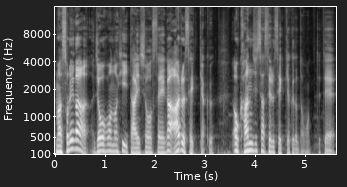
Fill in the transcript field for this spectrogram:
まあ、それが情報の非対称性がある接客を感じさせる接客だと思ってて、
